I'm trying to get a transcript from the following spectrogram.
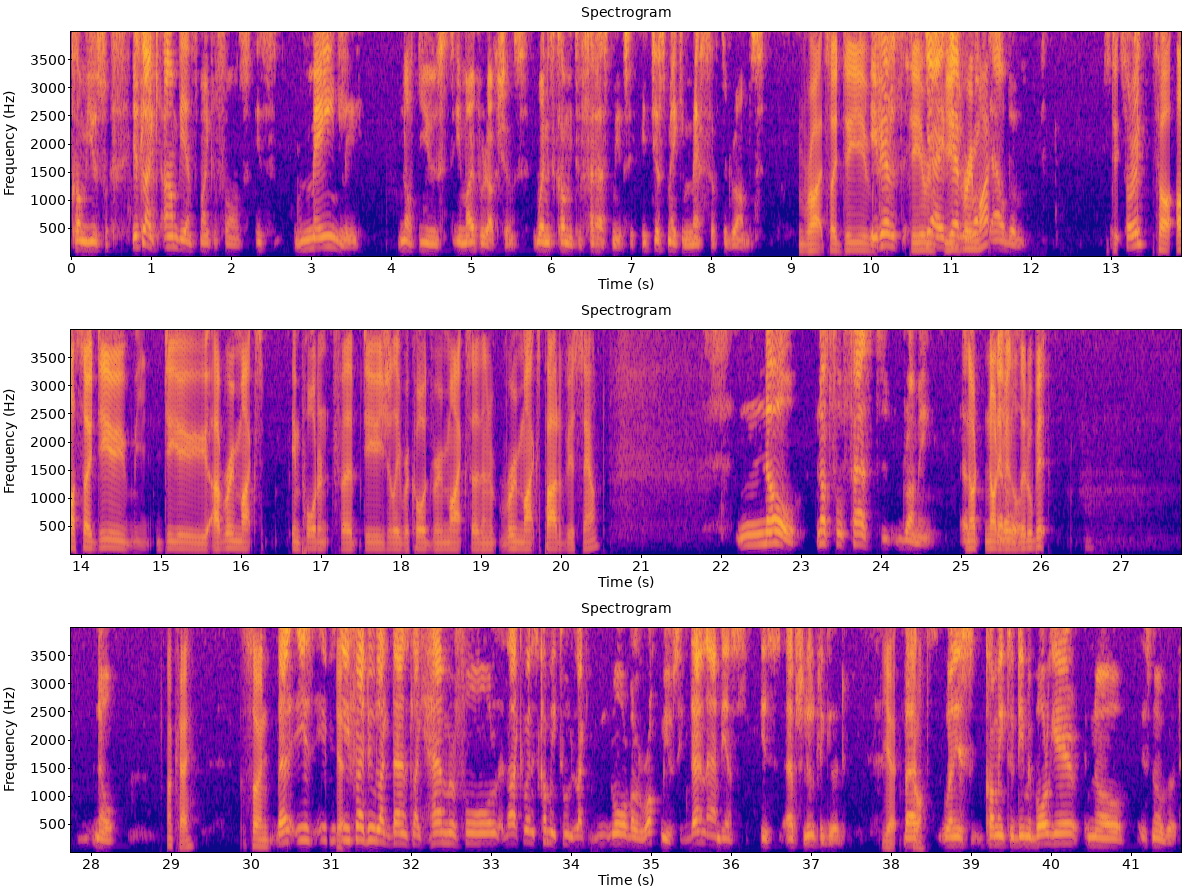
come useful. It's like ambience microphones. It's mainly not used in my productions when it's coming to fast music. It's just making mess of the drums. Right. So do you If you have, do you yeah, if you have a room rock mics? album. Do- Sorry. So oh, so do you do you are room mics important for? Do you usually record room mics? So then room mics part of your sound? No, not for fast drumming. Uh, not not at even a little bit. No, Okay. So in, but is, if, Yeah. if I do like bands like Hammerfall, like when it's coming to like normal rock music, then ambience is absolutely good. yeah, But sure. when it's coming to Dimmu Borgir, no, it's no good.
